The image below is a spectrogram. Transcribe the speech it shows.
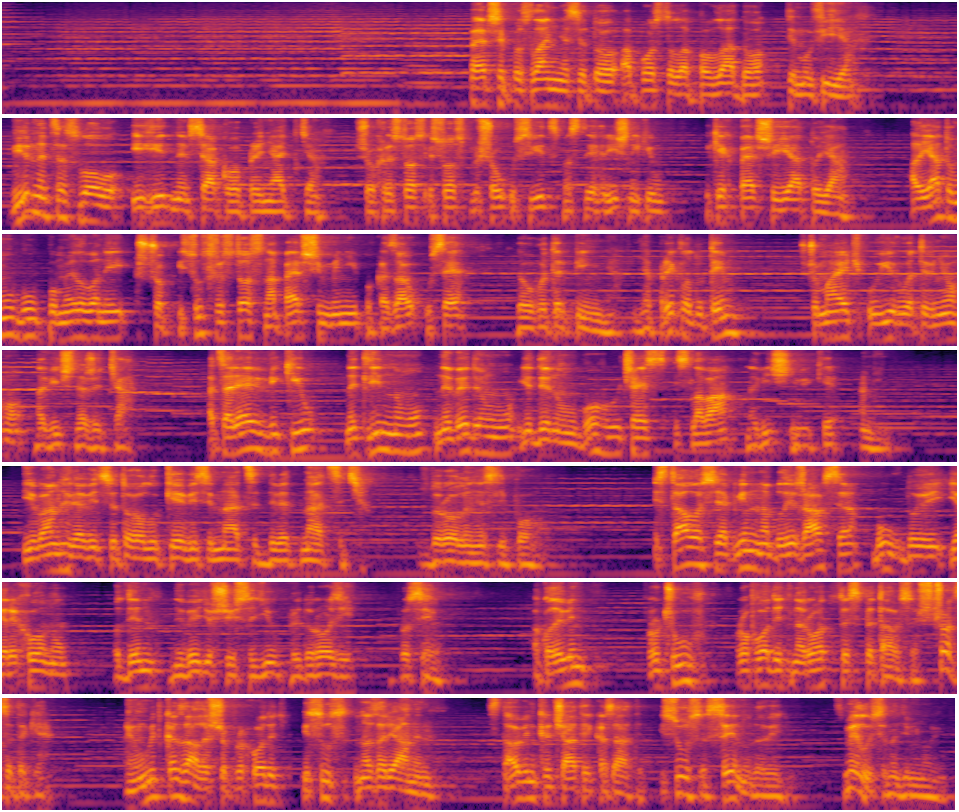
Перше послання святого апостола Павла до Тимофія. Вірне це слово і гідне всякого прийняття, що Христос Ісус прийшов у світ спасти грішників, яких перший я, то я. Але я тому був помилуваний, щоб Ісус Христос на першім мені показав усе довготерпіння для прикладу тим, що мають увірувати в нього на вічне життя. А цареві віків, нетлінному, невидимому, єдиному Богу честь і слава на вічні віки. Амінь. Євангелія від Святого Луки 18:19 Здоровлення сліпого. І сталося, як він наближався, був до Єрихону, один невидющий сидів при дорозі просив. А коли він прочув, проходить народ, то спитався, що це таке? Йому відказали, що проходить Ісус Назарянин. Став він кричати і казати: Ісусе, сину Давидів, змилуйся наді мною.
